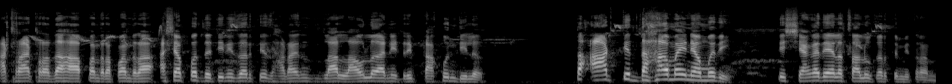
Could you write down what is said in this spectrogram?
अठरा अठरा दहा पंधरा पंधरा अशा पद्धतीने जर ते झाडांना लावलं आणि ड्रीप टाकून दिलं तर आठ ते दहा महिन्यामध्ये ते शेंगा द्यायला चालू करतं मित्रांनो.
